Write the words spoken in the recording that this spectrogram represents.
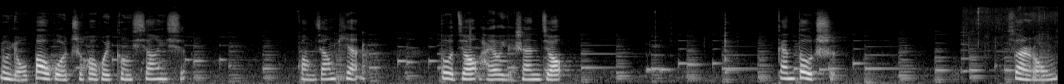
用油爆过之后会更香一些。放姜片、剁椒还有野山椒、干豆豉、蒜蓉。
